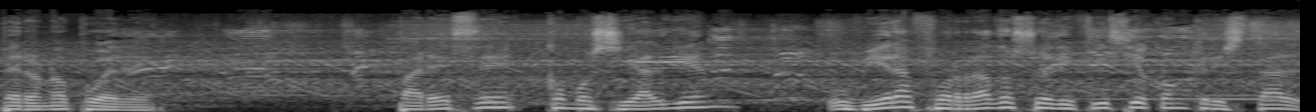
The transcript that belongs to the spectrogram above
pero no puede. Parece como si alguien hubiera forrado su edificio con cristal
